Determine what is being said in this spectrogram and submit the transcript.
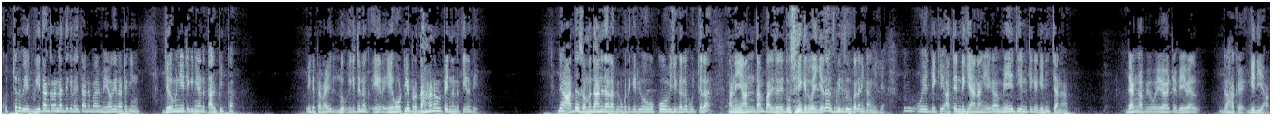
කොච්චර වියදම් කරන්න නැද්ද කියලා හිතන්න බෑ මේ වගේ රටකින් ජර්මනියට ගෙනියන්න තල් පිත්තක් ඒක තමයි ඒක තියෙන ඒ හෝටලේ ප්‍රධානම පෙන්වන්න තියෙන දේ දැන් අද ශ්‍රමදානෙ දාලා අපි මොකද කිරුවේ? ඔය ඔක්කොම විසි කරලා පුච්චලා අනේ යන්තම් පරිසරය දූෂණය කරුවයි කියලා පිරිසුදු කරලා නිකන් හිටියා. ඔය දෙකේ අතෙන්ද ගියා නම් ඒක මේ තියෙන ටික ගෙනිච්චනා. දැන් අපි ඔය වලට වේවැල් ගහක ගෙඩියක්.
